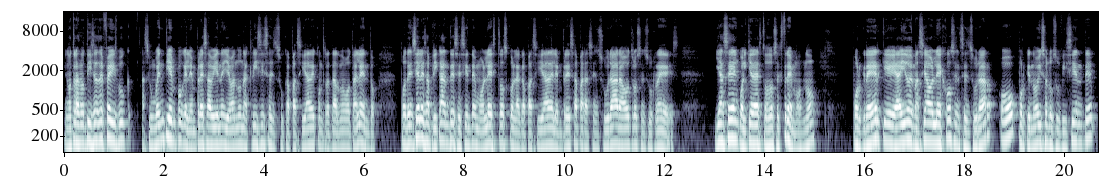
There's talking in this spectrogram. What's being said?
En otras noticias de Facebook, hace un buen tiempo que la empresa viene llevando una crisis en su capacidad de contratar nuevo talento. Potenciales aplicantes se sienten molestos con la capacidad de la empresa para censurar a otros en sus redes, ya sea en cualquiera de estos dos extremos, ¿no? Por creer que ha ido demasiado lejos en censurar o porque no hizo lo suficiente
